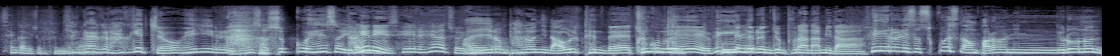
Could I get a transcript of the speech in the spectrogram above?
생각이 좀 듭니다. 생각을 하겠죠. 회의를 해서 숙고해서 이런 당연히 회의를 해야죠. 아, 이런 발언이 나올 텐데 조금 국민들은 좀 불안합니다. 회의를 해서 숙고해서 나온 발언으로는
